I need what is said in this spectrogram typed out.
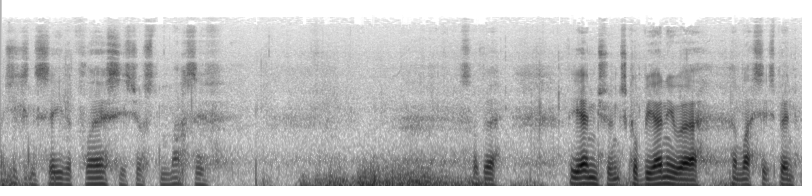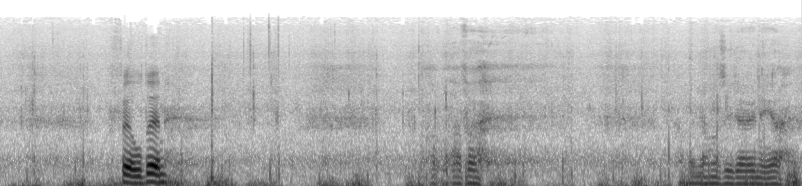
As you can see the place is just massive. So the the entrance could be anywhere unless it's been filled in have a nosy down here.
